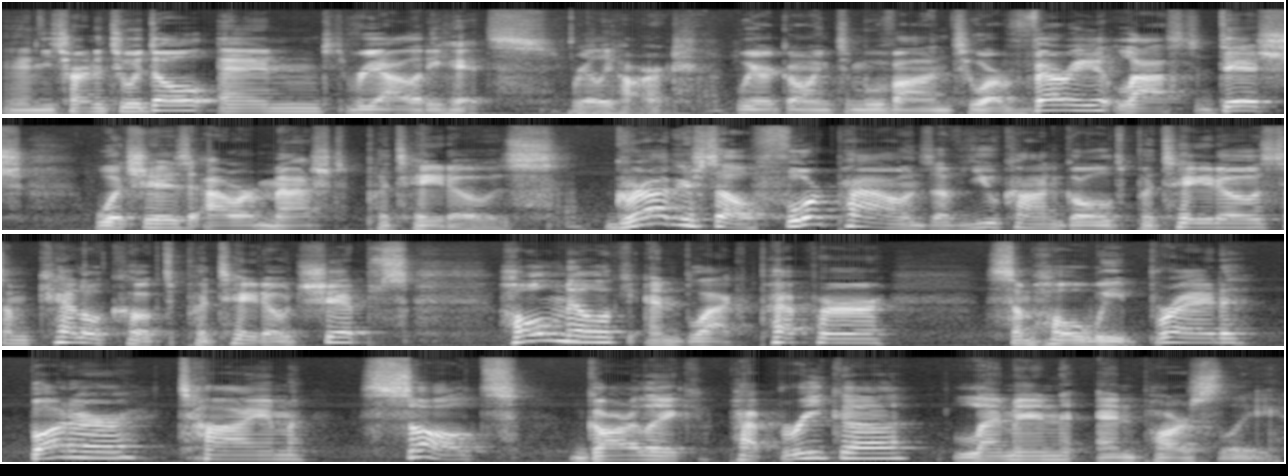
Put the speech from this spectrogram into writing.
and you turn into adult and reality hits really hard. We are going to move on to our very last dish, which is our mashed potatoes. Grab yourself four pounds of Yukon Gold potatoes, some kettle cooked potato chips, whole milk and black pepper, some whole wheat bread, butter, thyme, salt, garlic, paprika, lemon, and parsley.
